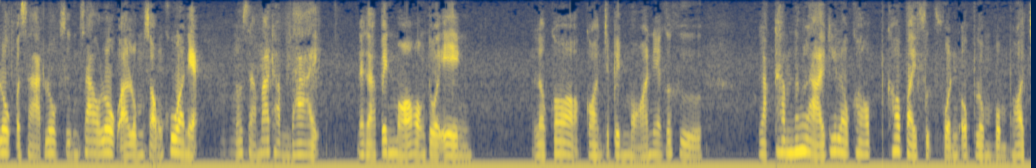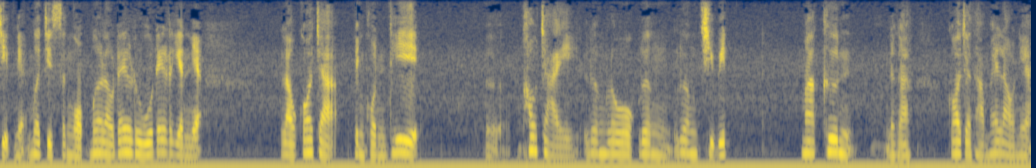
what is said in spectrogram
โรคประสาทโรคซึมเศร้าโรคอารมณ์สองขั้วเนี่ย เราสามารถทำได้นะคะเป็นหมอของตัวเอง แล้วก็ก่อนจะเป็นหมอเนี่ยก็คือ หลักธรรมทั้งหลายที่เราเข้าเข้าไปฝึกฝนอบรมบ่มเพาะจิตเนี่ย เมื่อจิตสงบเมื่อเราได้รู้ได้เรียนเนี่ย เราก็จะเป็นคนที่ เเข้าใจเรื่องโลกเรื่องเรื่องชีวิตมากขึ้นนะคะ ก็จะทำให้เราเนี่ย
